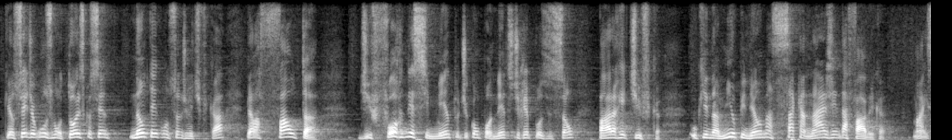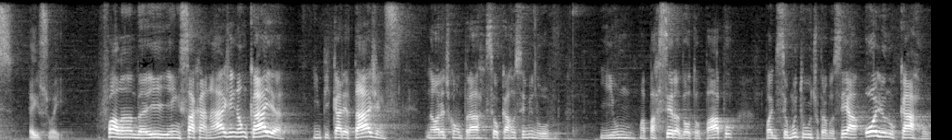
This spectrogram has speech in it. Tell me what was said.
Porque eu sei de alguns motores que você não tem condição de retificar pela falta de fornecimento de componentes de reposição para a retífica. O que, na minha opinião, é uma sacanagem da fábrica. Mas é isso aí falando aí em sacanagem, não caia em picaretagens na hora de comprar seu carro seminovo. E um, uma parceira do Autopapo pode ser muito útil para você, a Olho no Carro.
